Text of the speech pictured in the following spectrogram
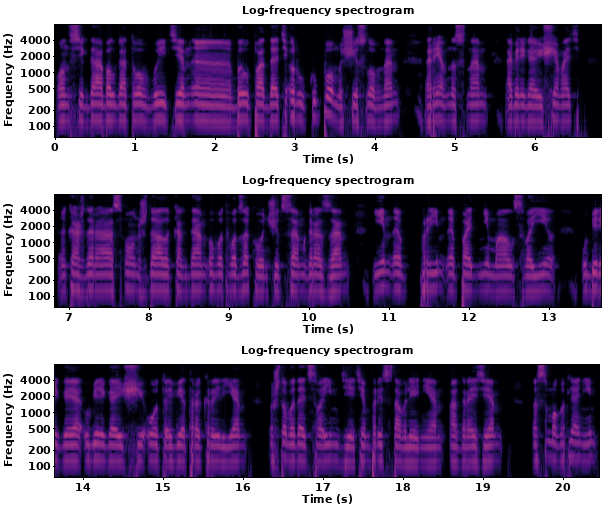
Он всегда был готов быть, э, был подать руку помощи, словно ревностно оберегающая мать. Каждый раз он ждал, когда вот-вот закончится гроза, и э, приподнимал свои уберегая, уберегающие от ветра крылья, чтобы дать своим детям представление о грозе. Смогут ли они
